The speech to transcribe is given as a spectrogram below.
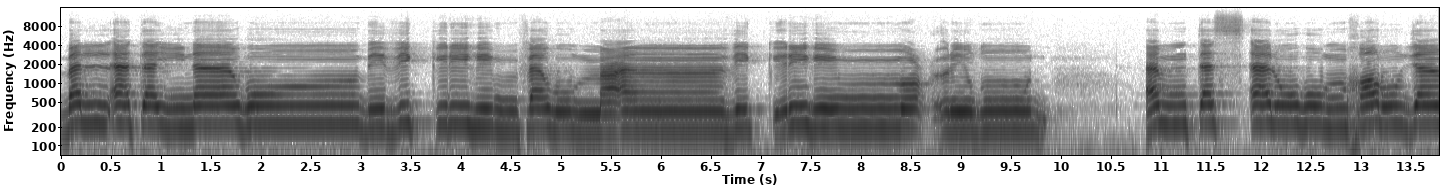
بل أتيناهم بذكرهم فهم عن ذكرهم معرضون أم تسألهم خرجا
